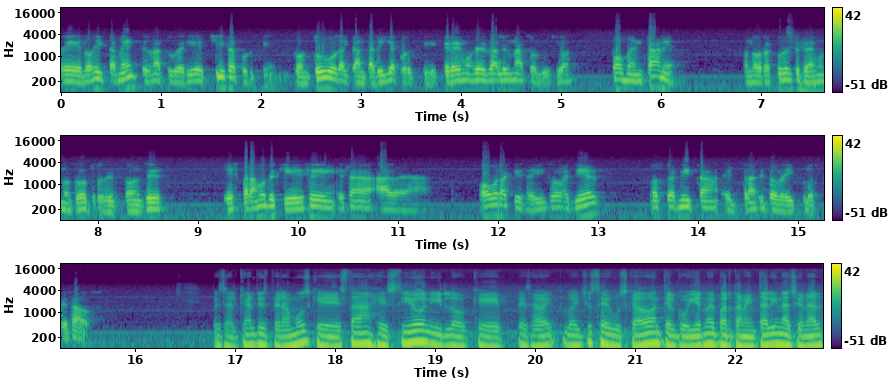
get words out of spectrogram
eh, lógicamente una tubería de hechiza porque, con tubos de alcantarilla porque queremos darle una solución momentánea con los recursos que tenemos nosotros. Entonces, esperamos de que ese, esa obra que se hizo ayer nos permita el tránsito de vehículos pesados. Pues alcalde, esperamos que esta gestión y lo que pues, lo ha hecho usted buscado ante el gobierno departamental y nacional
